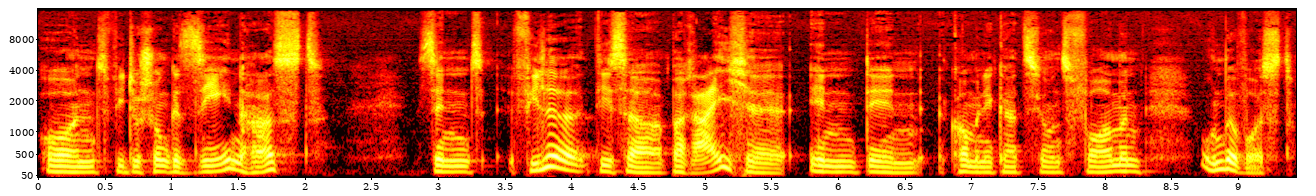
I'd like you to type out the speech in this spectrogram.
Und wie du schon gesehen hast, sind viele dieser Bereiche in den Kommunikationsformen unbewusst.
